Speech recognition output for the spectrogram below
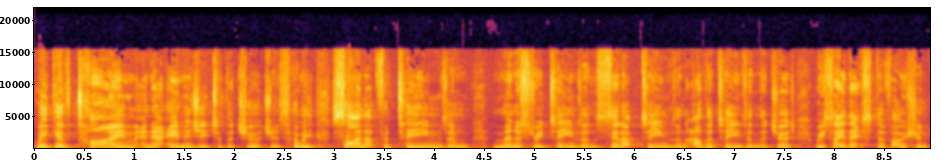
we give time and our energy to the church. And so we sign up for teams and ministry teams and set up teams and other teams in the church. We say that's devotion.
